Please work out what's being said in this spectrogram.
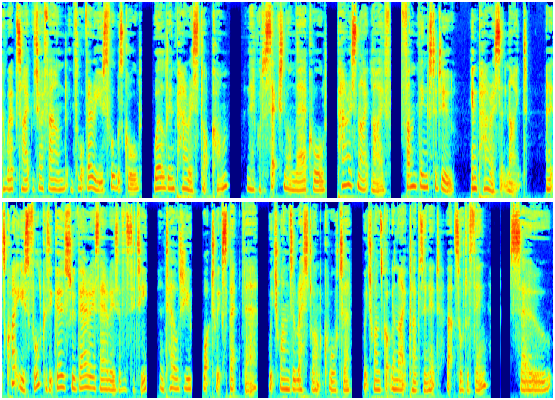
a website which I found and thought very useful was called worldinparis.com, and they've got a section on there called Paris Nightlife Fun Things to Do in Paris at Night. And it's quite useful because it goes through various areas of the city and tells you what to expect there, which one's a restaurant quarter, which one's got the nightclubs in it, that sort of thing. So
